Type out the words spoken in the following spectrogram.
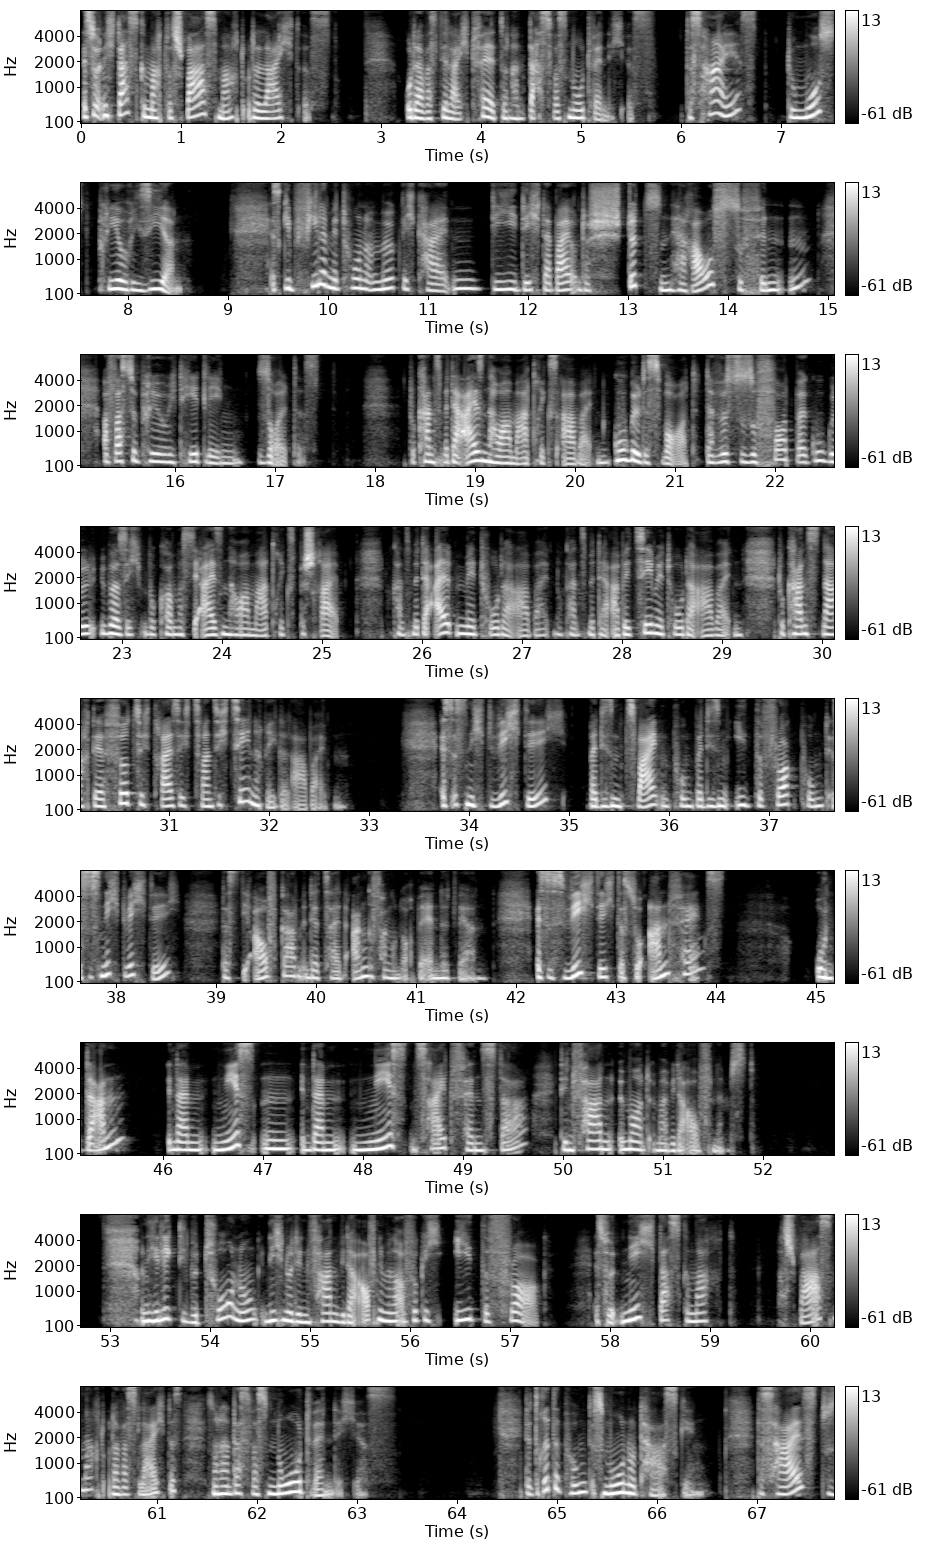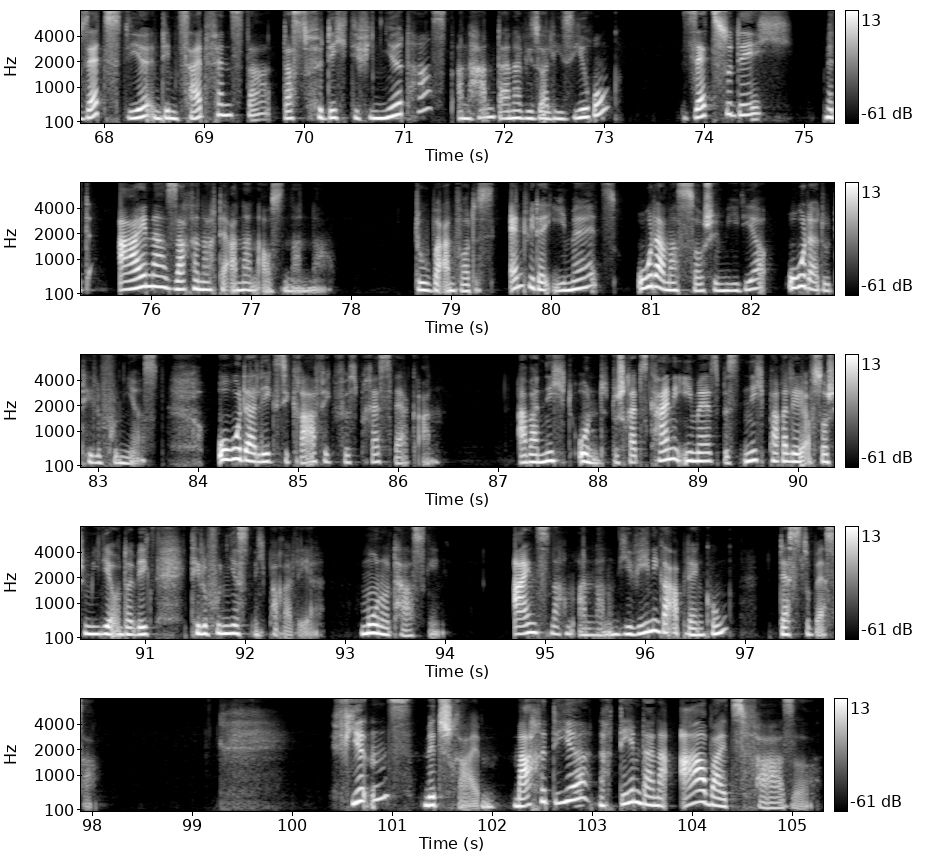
Es wird nicht das gemacht, was Spaß macht oder leicht ist oder was dir leicht fällt, sondern das, was notwendig ist. Das heißt, du musst priorisieren. Es gibt viele Methoden und Möglichkeiten, die dich dabei unterstützen, herauszufinden, auf was du Priorität legen solltest. Du kannst mit der Eisenhower-Matrix arbeiten. Google das Wort. Da wirst du sofort bei Google Übersichten bekommen, was die Eisenhower-Matrix beschreibt. Du kannst mit der Alpen-Methode arbeiten. Du kannst mit der ABC-Methode arbeiten. Du kannst nach der 40, 30, 20, 10 Regel arbeiten. Es ist nicht wichtig, bei diesem zweiten Punkt, bei diesem Eat the Frog Punkt, ist es nicht wichtig, dass die Aufgaben in der Zeit angefangen und auch beendet werden. Es ist wichtig, dass du anfängst und dann in deinem nächsten, in deinem nächsten Zeitfenster den Faden immer und immer wieder aufnimmst. Und hier liegt die Betonung, nicht nur den Faden wieder aufnehmen, sondern auch wirklich eat the frog. Es wird nicht das gemacht, was Spaß macht oder was leicht ist, sondern das, was notwendig ist. Der dritte Punkt ist Monotasking. Das heißt, du setzt dir in dem Zeitfenster, das du für dich definiert hast, anhand deiner Visualisierung, setzt du dich mit einer Sache nach der anderen auseinander. Du beantwortest entweder E-Mails oder machst Social Media oder du telefonierst oder legst die Grafik fürs Presswerk an. Aber nicht und. Du schreibst keine E-Mails, bist nicht parallel auf Social Media unterwegs, telefonierst nicht parallel. Monotasking eins nach dem anderen. Und je weniger Ablenkung, desto besser. Viertens, mitschreiben. Mache dir, nachdem deine Arbeitsphase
